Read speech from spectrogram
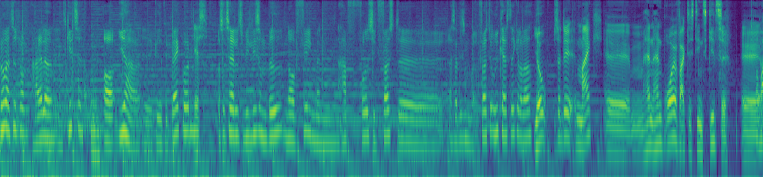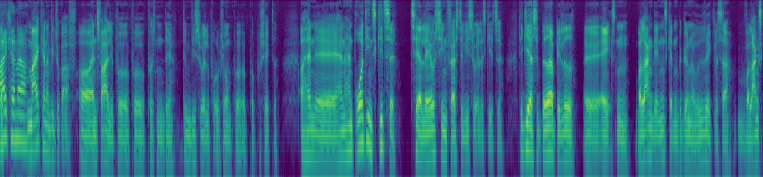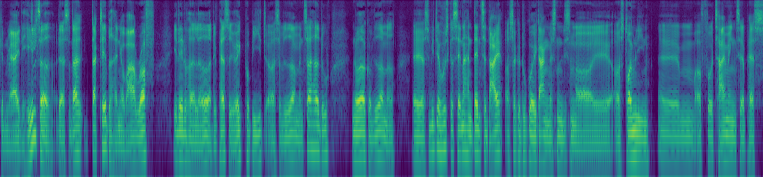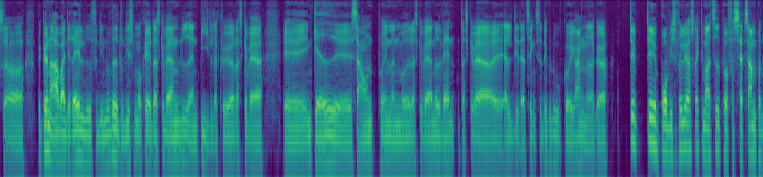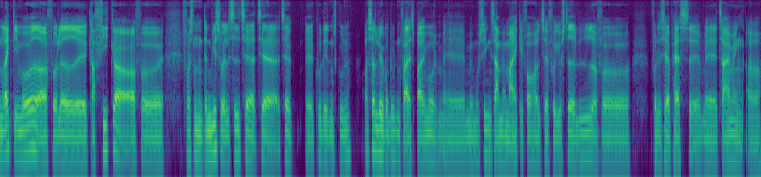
På nuværende tidspunkt har jeg lavet en skitse, Mm. og I har øh, givet feedback på den. Yes. Og så tales vi ligesom ved, når filmen har fået sit første, øh, altså ligesom første udkast, ikke, eller hvad? Jo, så det Mike, øh, han, han bruger jo faktisk din skitse. Øh, Og Mike, han er... Mike han er videograf og ansvarlig på, på, på sådan det, den visuelle produktion på, på projektet. Og han, øh, han, han bruger din skitse til at lave sin første visuelle skitse. Det giver os et bedre billede øh, af, sådan, hvor langt inden skal den begynde at udvikle sig, hvor langt skal den være i det hele taget. Der, så altså, der, der klippede han jo bare rough i det, du havde lavet, og det passede jo ikke på beat og så videre, men så havde du noget at gå videre med. Øh, så vidt jeg husker, sender han den til dig, og så kan du gå i gang med sådan ligesom at, øh, at strømline øh, og få timingen til at passe og begynde at arbejde i reelle lyd, fordi nu ved du ligesom, okay, der skal være en lyd af en bil, der kører, der skal være øh, en gade-sound øh, på en eller anden måde, der skal være noget vand, der skal være øh, alle de der ting, så det kan du gå i gang med at gøre. Det, det bruger vi selvfølgelig også rigtig meget tid på at få sat sammen på den rigtige måde, og få lavet øh, grafikker, og få, øh, få sådan den visuelle side til, at- til, at- til at øh, kunne det, den skulle. Og så løber du den faktisk bare i mål med, med musikken sammen med Mike i forhold til at få justeret lyde og få, få det til at passe øh, med timing. Og,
